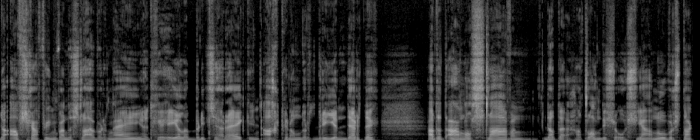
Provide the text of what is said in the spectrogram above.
De afschaffing van de slavernij in het gehele Britse Rijk in 1833 had het aantal slaven dat de Atlantische Oceaan overstak,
